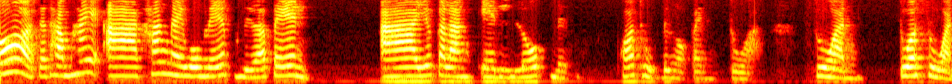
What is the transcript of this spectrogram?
ก็จะทำให้ r ข้างในวงเล็บเหลือเป็น r ยกกำลัง n ลบ 1 เพราะถูกดึงออกไป 1 ตัว ส่วนตัวส่วน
